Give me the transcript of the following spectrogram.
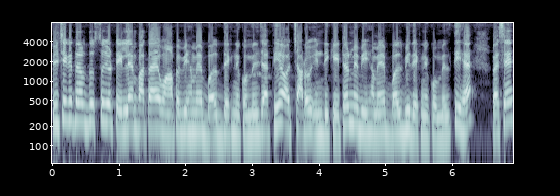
पीछे की तरफ़ दोस्तों, जो टेल लैम्प आता है, वहाँ पे भी हमें बल्ब देखने को मिल जाती है और चारों इंडिकेटर में भी हमें बल्ब भी देखने को मिलती है। वैसे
